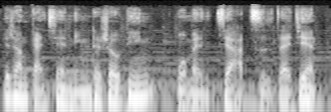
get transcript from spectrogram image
非常感谢您的收听，我们下次再见。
